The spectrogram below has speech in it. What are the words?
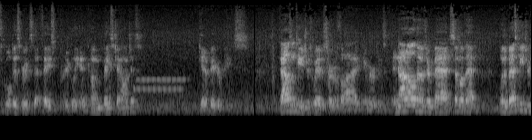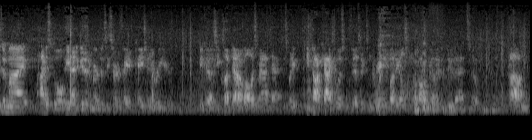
school districts that face particularly income-based challenges get a bigger piece. 1,000 teachers we had to certify emergency. And not all those are bad. Some of that, one of the best teachers in my high school, he had to get an emergency certification every year because he clept out of all his math tactics. But he, he taught calculus and physics, and there wasn't anybody else in Watonga that could do that. So, um,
